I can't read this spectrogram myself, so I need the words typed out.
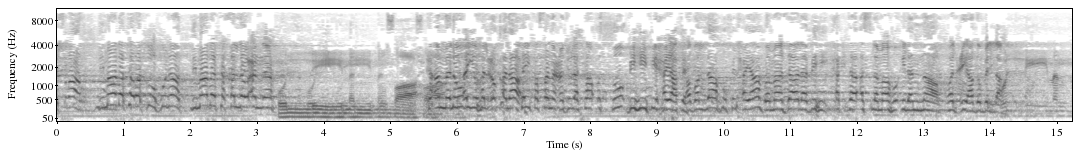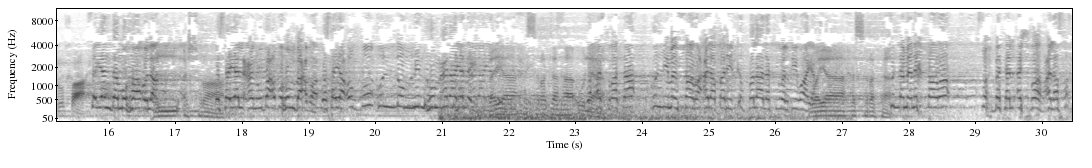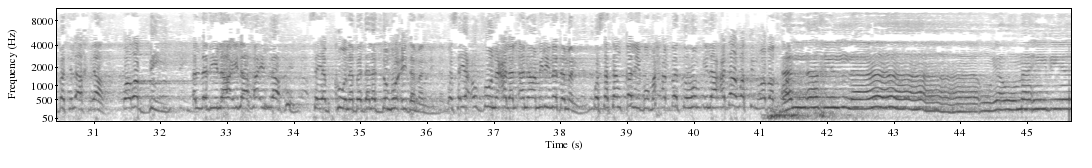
الأشرار؟ لماذا تركوه هناك؟ لماذا تخلوا عنه؟ قل لي من تصاحب تأملوا أيها العقلاء. كيف صنع جلساء السوء به في حياته؟ أضلاه في الحياة وما زال به حتى أسلماه إلى النار. والعياذ بالله. قل لي من تصاحب سيندم هؤلاء. الأشرار. وسيلعن بعضهم بعضا. وسيعض كل منهم على يديه. فيا حسرة هؤلاء. وحسرة كل من سار على طريق الضلالة والغواية. ويا حسرة. كل من اختار صحبة الأشرار على صحبة الأخيار. وربي الذي لا إله إلا هو سيبكون بدل الدموع دما وسيعضون على الأنامل ندما وستنقلب محبتهم إلى عداوة وبغضاء. الأخلاء يومئذ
